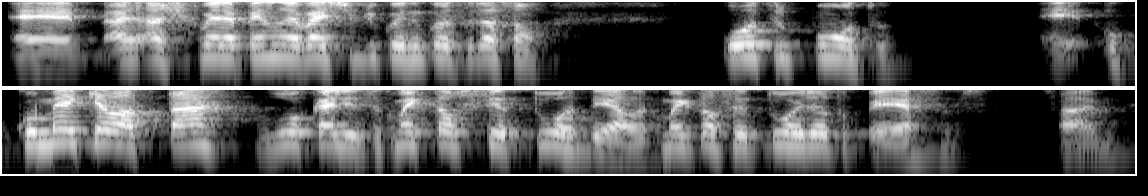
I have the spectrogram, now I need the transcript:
É, acho que vale a pena levar esse tipo de coisa em consideração. Outro ponto, é, como é que ela está localizada, como é que está o setor dela, como é que está o setor de autopeças, sabe?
